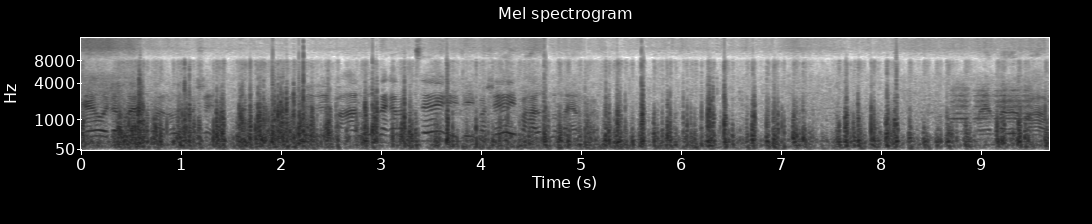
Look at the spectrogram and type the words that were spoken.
হ্যাঁ ওইটা মায়ানমার ওই পাশে ওই যে পাহাড়গুলো দেখা যাচ্ছে এই যে এই পাশে এই পাহাড়গুলো মায়ানমার মায়ানমারের পাহাড়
